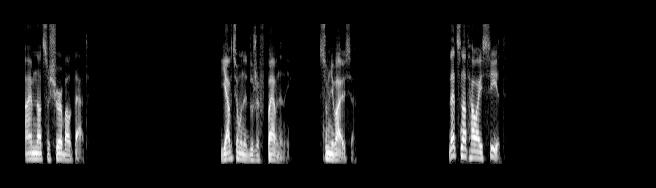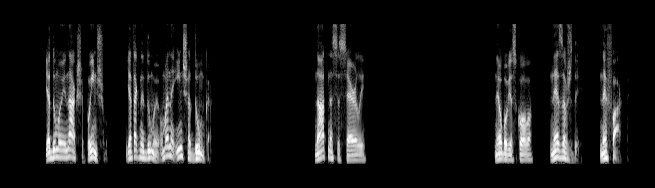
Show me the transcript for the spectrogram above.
I'm not so sure about that. Я в цьому не дуже впевнений. Сумніваюся. That's not how I see it. Я думаю інакше, по-іншому. Я так не думаю. У мене інша думка. Not necessarily. Не обов'язково. Не завжди. Не факт.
